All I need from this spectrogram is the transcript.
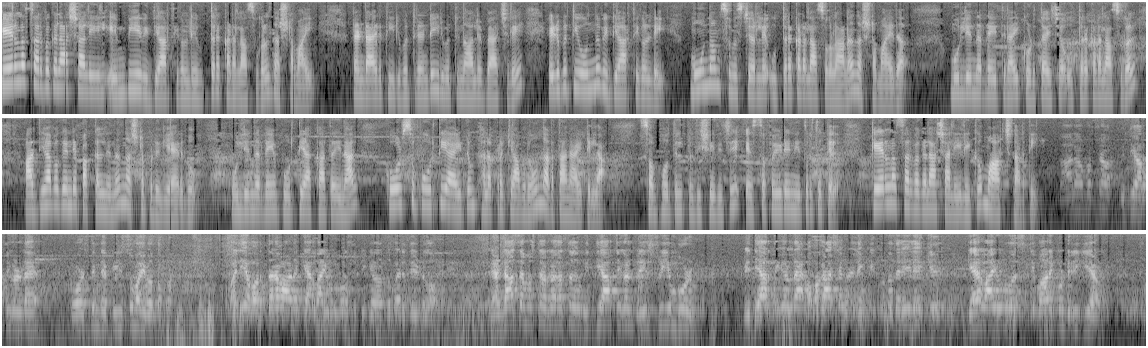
കേരള സർവകലാശാലയിൽ M B A വിദ്യാർത്ഥികളുടെ ഉത്തരക്കടലാസുകൾ നഷ്ടമായി. രണ്ടായിരത്തി ഇരുപത്തിരണ്ട് ഇരുപത്തിനാല് ബാച്ചിലെ എഴുപത്തിയൊന്ന് വിദ്യാർത്ഥികളുടെ മൂന്നാം സെമസ്റ്ററിലെ ഉത്തരക്കടലാസുകളാണ് നഷ്ടമായത്. മൂല്യനിർണയത്തിനായി കൊടുത്തയച്ച ഉത്തരക്കടലാസുകൾ അധ്യാപകന്റെ പക്കൽ നിന്ന് നഷ്ടപ്പെടുകയായിരുന്നു. മൂല്യനിർണയം പൂർത്തിയാക്കാത്തതിനാൽ കോഴ്സ് പൂർത്തിയായിട്ടും ഫലപ്രഖ്യാപനവും നടത്താനായിട്ടില്ല. സംഭവത്തിൽ പ്രതിഷേധിച്ച് എസ് എഫ് ഐയുടെ നേതൃത്വത്തിൽ കേരള സർവകലാശാലയിലേക്ക് മാർച്ച് നടത്തി. വിദ്യാർത്ഥികളുടെ കോഴ്സിന്റെ ഫീസുമായി ബന്ധപ്പെട്ട് വലിയ വർധനവാണ് കേരള യൂണിവേഴ്സിറ്റിക്കകത്ത് വരുത്തിയിട്ടുള്ളത്. രണ്ടാം സെമസ്റ്ററിനകത്ത് വിദ്യാർത്ഥികൾ രജിസ്റ്റർ ചെയ്യുമ്പോഴും വിദ്യാർത്ഥികളുടെ അവകാശങ്ങൾ ലംഘിക്കുന്ന നിലയിലേക്ക് കേരള യൂണിവേഴ്സിറ്റി മാറിക്കൊണ്ടിരിക്കുകയാണ്.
